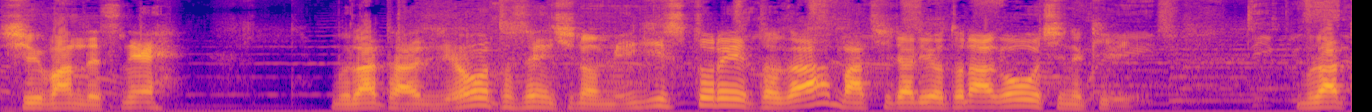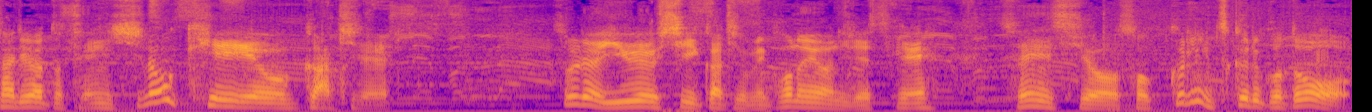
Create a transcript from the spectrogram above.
終盤ですね。村田亮太選手の右ストレートが町田亮太の顎を打ち抜き、村田亮太選手の KO 勝ちです。それでは UFC 勝ち組、このようにですね、選手をそっくりに作ることを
